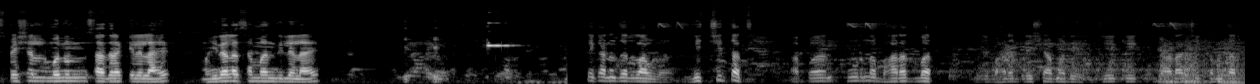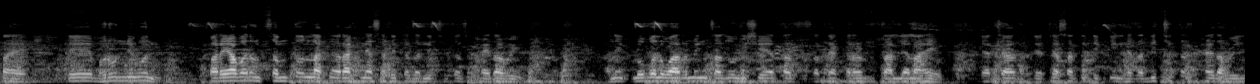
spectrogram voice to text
स्पेशल म्हणून साजरा केलेला आहे. महिलाला सन्मान दिलेला आहे. प्रत्येकानं जर लावलं निश्चितच आपण पूर्ण भारतभर भारत देशामध्ये जे काही झाडाची कमतरता आहे ते भरून निघून पर्यावरण समतोल लाग राखण्यासाठी त्याचा निश्चितच फायदा होईल. आणि ग्लोबल वॉर्मिंगचा जो विषय आता सध्या करंट चाललेला आहे त्याच्या त्याच्यासाठी देखील ह्याचा निश्चितच फायदा होईल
